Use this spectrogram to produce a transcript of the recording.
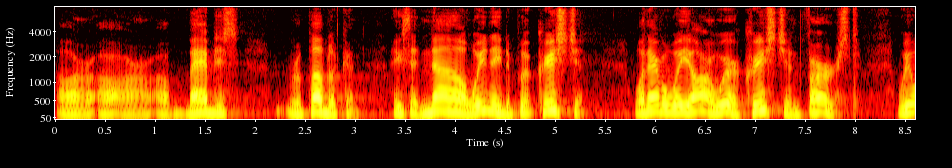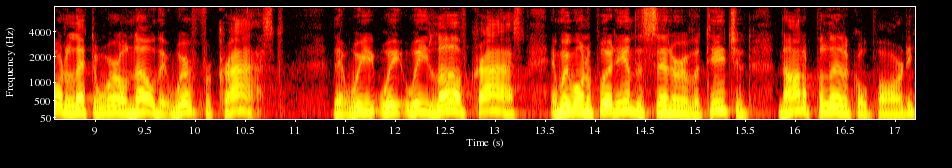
or, or, or a Baptist Republican." He said, "No, we need to put Christian. Whatever we are, we're a Christian first. We ought to let the world know that we're for Christ, that we, we, we love Christ, and we want to put him the center of attention, not a political party,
